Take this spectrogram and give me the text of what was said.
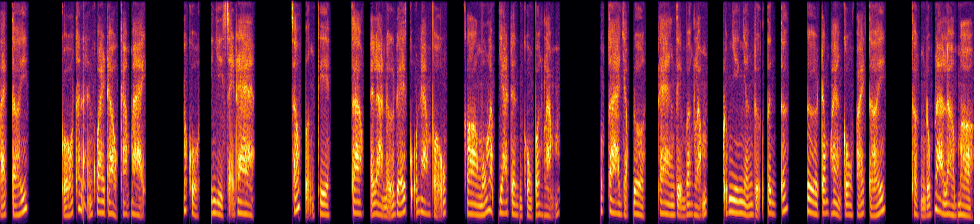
phái tới. Cổ thanh ảnh quay đầu cao mài. Có cuộc chuyện gì xảy ra? Sáu phượng kia sao lại là nữ đế của Nam Vũ còn muốn lập gia đình cùng Vân Lẩm. chúng ta dọc đường đang tìm Vân Lẩm đột nhiên nhận được tin tức từ trong hoàng cung phái tới. Thật đúng là lờ mờ.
